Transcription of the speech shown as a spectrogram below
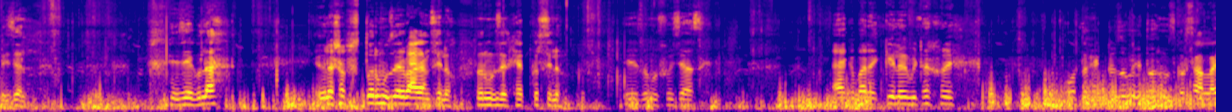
ডিজেল। এই যে এগুলা এগুলা সব তরমুজের বাগান ছিল, তরমুজের ক্ষেত করছিল। এই তরমুজ হয়েছে আছে। একবারে কিলোমিটার করে। কত হেক্টর জমি তরমুজ করছে আল্লাহ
